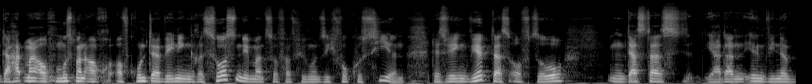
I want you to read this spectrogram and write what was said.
da hat man auch, muss man auch aufgrund der wenigen Ressourcen, die man zur Verfügung hat, sich fokussieren. Deswegen wirkt das oft so, dass das ja dann irgendwie eine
